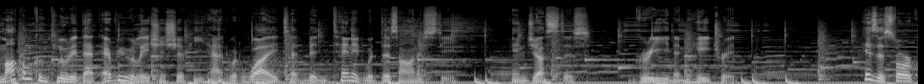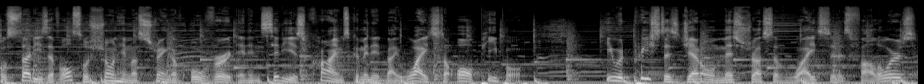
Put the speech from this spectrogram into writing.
Malcolm concluded that every relationship he had with whites had been tainted with dishonesty, injustice, greed, and hatred. His historical studies have also shown him a string of overt and insidious crimes committed by whites to all people. He would preach this general mistrust of whites to his followers,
